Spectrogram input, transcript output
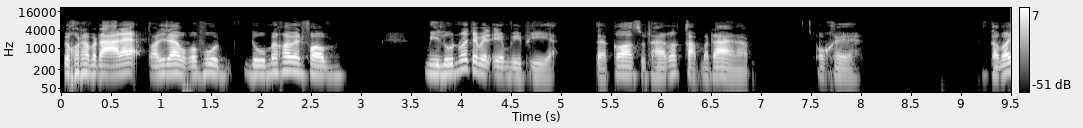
เป็นคนธรรมดาแล้ว ตอนที่แรกผมก็พูดดูไม่ค่อยเป็นฟอร์ม มีลุ้นว่าจะเป็น MVP อะแต่ก็สุดท้ายก็กลับมาได้นะครับ โอเค แต่ว่า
